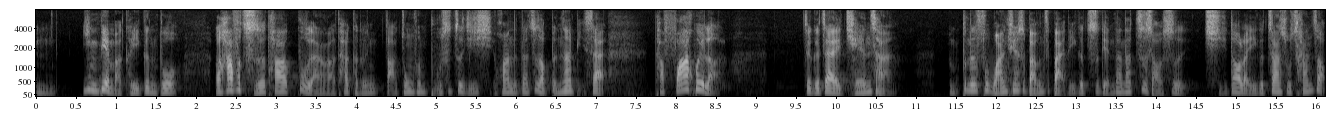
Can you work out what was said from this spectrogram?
嗯应变吧可以更多，而哈弗茨他固然啊，他可能打中锋不是自己喜欢的，但至少本场比赛他发挥了这个在前场，嗯不能说完全是百分之百的一个支点，但他至少是起到了一个战术参照。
